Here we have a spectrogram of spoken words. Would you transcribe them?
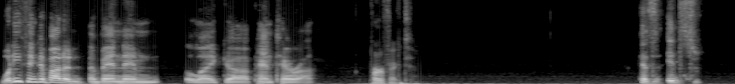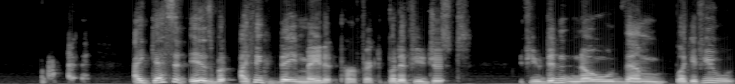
What do you think about a, a band name like uh, Pantera? Perfect. Because it's, I guess it is, but I think they made it perfect. But if you just, if you didn't know them, like if you,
